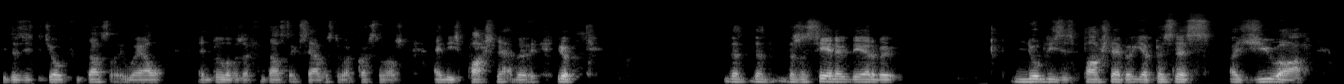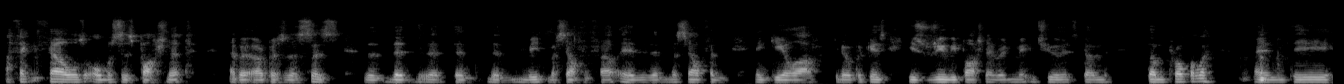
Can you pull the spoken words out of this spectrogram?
he does his job fantastically well and delivers a fantastic service to our customers, and he's passionate about it. You know, the, the, there's a saying out there about nobody's as passionate about your business as you are I think Phil's almost as passionate about our business as the the the, the, the myself and Phil, uh, myself and, and Gail are, you know, because he's really passionate about making sure it's done done properly. And uh,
